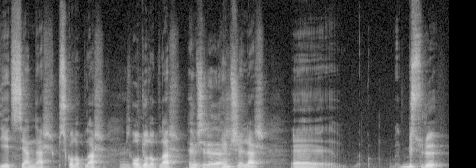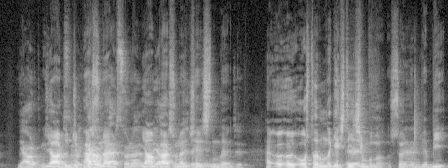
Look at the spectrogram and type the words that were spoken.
diyetisyenler, psikologlar, işte odyologlar, Hemşireler, hemşireler, e, bir sürü yardımcı, yardımcı personel, personel, yan personel, yan personel içerisinde. Ha, o, o, tanımla geçtiği Evet. için bunu söyledim. Ya bir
